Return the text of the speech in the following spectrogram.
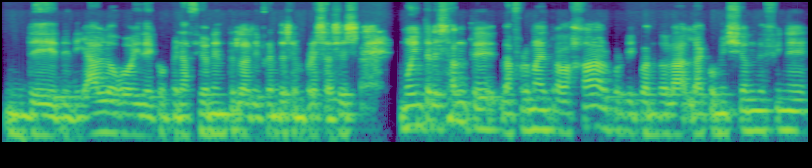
de, diálogo y de cooperación entre las diferentes empresas. Es muy interesante la forma de trabajar porque cuando la, comisión define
